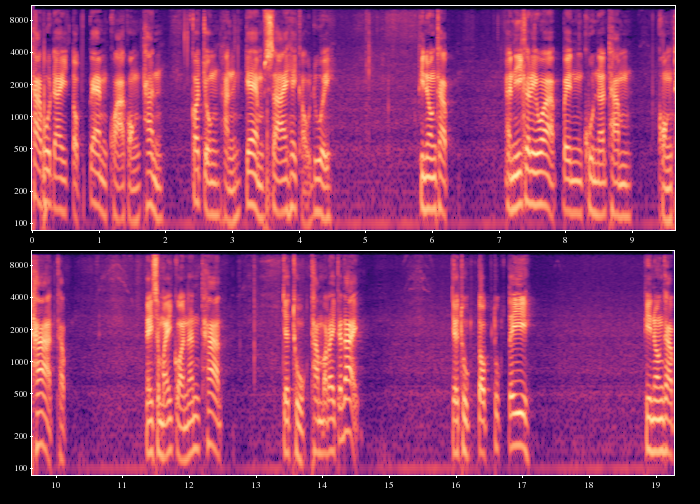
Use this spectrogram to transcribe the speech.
ถ้าผู้ใดตบแก้มขวาของท่าน ก็จงหันแก้มซ้ายให้เขาด้วย พี่น้องครับ อันนี้เขาเรียกว่าเป็นคุณธรรมของทาสครับ ในสมัยก่อนนั้นทาส จะถูกทำอะไรก็ได้ จะถูกตบถูกตี พี่น้องครับ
